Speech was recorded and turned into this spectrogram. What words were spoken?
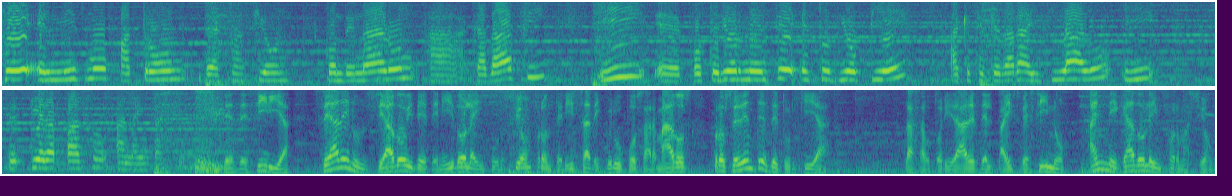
Fue el mismo patrón de actuación. Condenaron a Gaddafi y eh, posteriormente esto dio pie a que se quedara aislado y se diera paso a la invasión. Desde Siria se ha denunciado y detenido la incursión fronteriza de grupos armados procedentes de Turquía. Las autoridades del país vecino han negado la información.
